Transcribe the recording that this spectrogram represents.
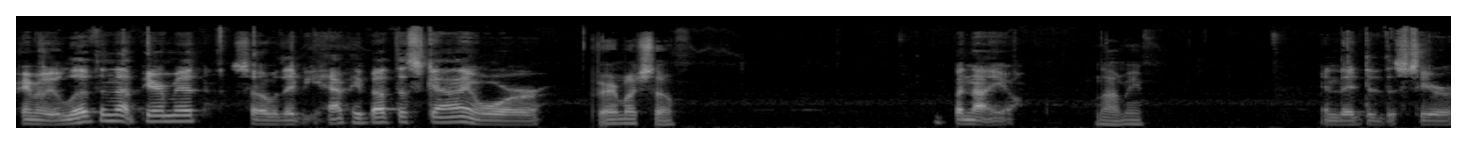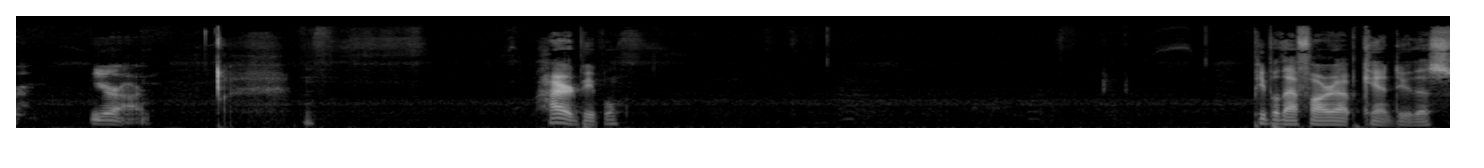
Family lived in that pyramid, so would they be happy about this guy, or Very much so. but not you? Not me. And they did this to your your arm. Hired people. People that far up can't do this.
